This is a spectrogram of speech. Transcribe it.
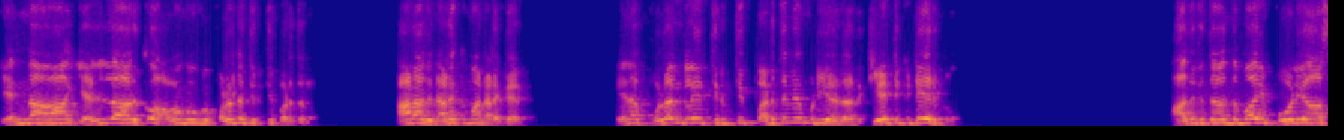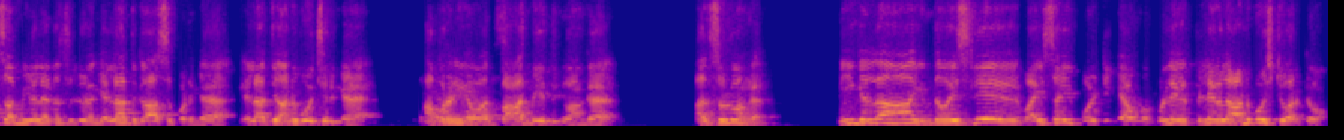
என்ன எல்லாருக்கும் அவங்கவுங்க புலனை திருப்திப்படுத்தணும். ஆனா அது நடக்குமா? நடக்காது. ஏன்னா புலன்களே திருப்திப்படுத்தவே முடியாது. அது கேட்டுக்கிட்டே இருக்கும். அதுக்கு தகுந்த மாதிரி போலி ஆசாமிகள் என்ன சொல்லுவாங்க? எல்லாத்துக்கும் ஆசைப்படுங்க. எல்லாத்தையும் அனுபவிச்சிருங்க. அப்புறம் நீங்க வந்து ஆன்மீகத்துக்கு வாங்க. அது சொல்லுவாங்க. நீங்க எல்லாம் இந்த வயசுலயே வயசாகி போயிட்டீங்க. உங்க பிள்ளைகள் பிள்ளைகளை அனுபவிச்சுட்டு வரட்டும்.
